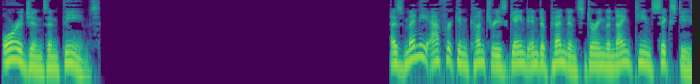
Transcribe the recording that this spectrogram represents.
Origins and themes As many African countries gained independence during the 1960s,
